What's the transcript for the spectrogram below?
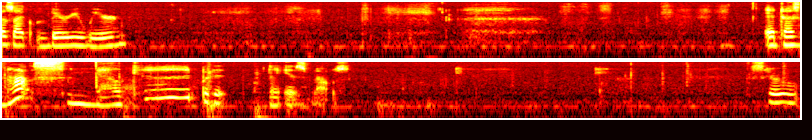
Was like very weird. It does not smell good, but it, it smells. So,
